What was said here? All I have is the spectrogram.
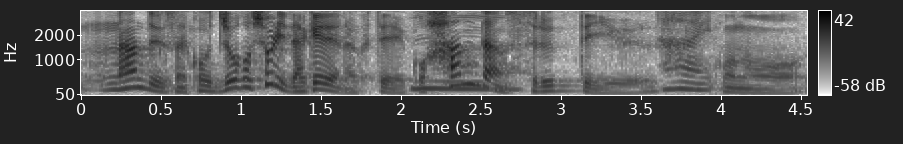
なんていうんですかね、こう情報処理だけではなくて、こううん。判断するっていう、はい。この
